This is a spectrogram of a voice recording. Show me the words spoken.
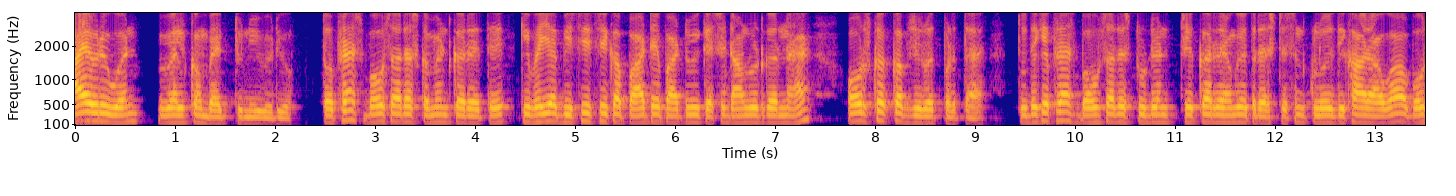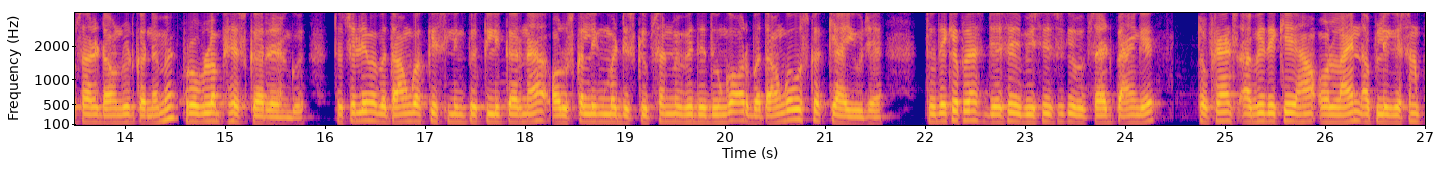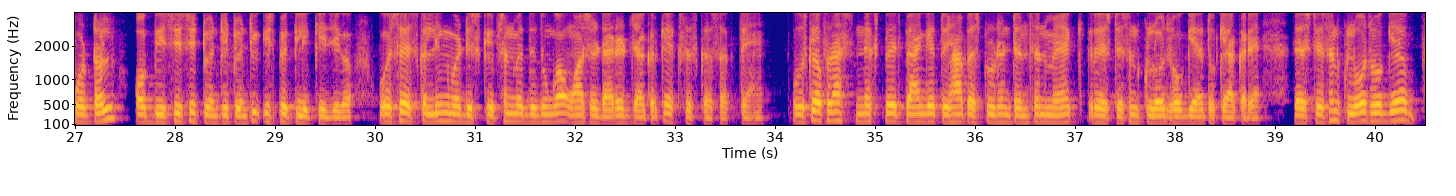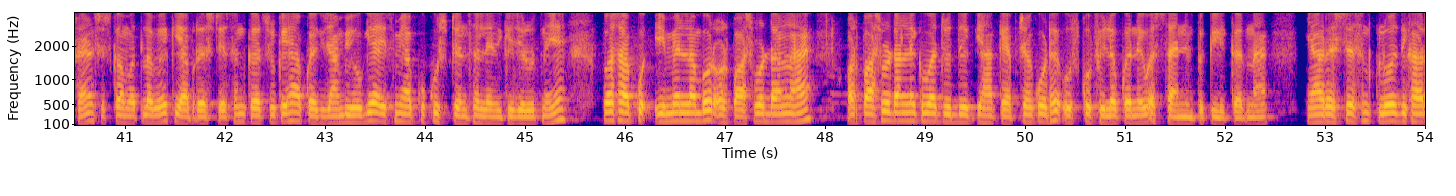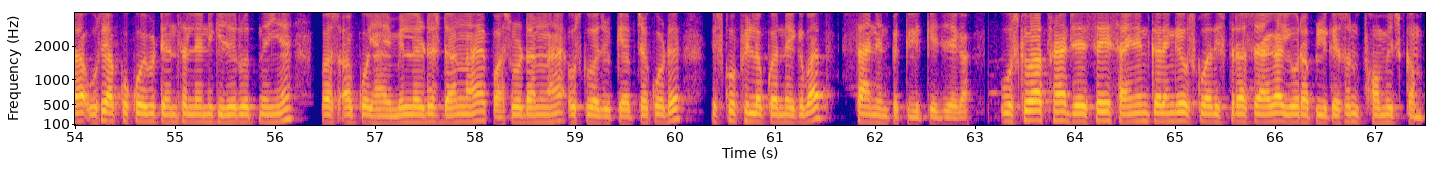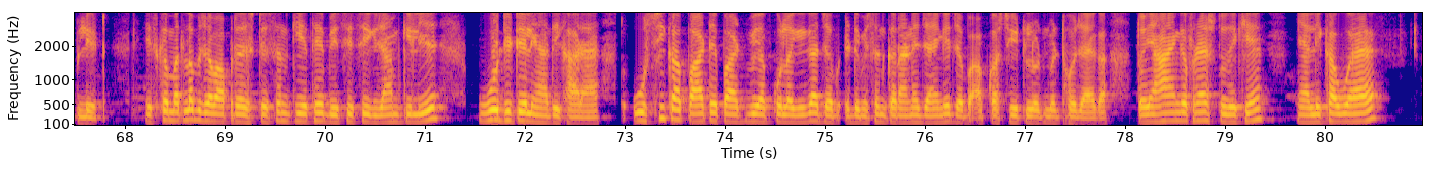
Hi everyone welcome back to new video तो friends बहुत सारा कमेंट कर रहे थे कि भैया बीसीसी का पार्ट है पार्ट भी कैसे डाउनलोड करना है और उसका कब ज़रूरत पड़ता है। तो देखिए फ्रेंड्स बहुत सारे स्टूडेंट चेक कर रहे होंगे तो रजिस्ट्रेशन क्लोज दिखा रहा होगा और बहुत सारे डाउनलोड करने में प्रॉब्लम फेस कर रहे होंगे। तो चलिए मैं बताऊँगा किस लिंक पे क्लिक करना है और उसका लिंक मैं डिस्क्रिप्शन में भी दे दूँगा और बताऊँगा उसका क्या यूज़ है। तो देखिए फ्रेंड्स जैसे बीसीसी की वेबसाइट पे आएँगे तो फ्रेंड्स, अभी देखिए यहाँ ऑनलाइन अप्लीकेशन पोर्टल और B C C twenty twenty इस पर क्लिक कीजिएगा। वैसे इसका लिंक मैं डिस्क्रिप्शन में दे दूँगा, वहाँ से डायरेक्ट जा करके एक्सेस कर सकते हैं। उसके फ्रेंड्स नेक्स्ट पेज पे आएँगे तो यहाँ पे स्टूडेंट टेंशन में है कि रजिस्ट्रेशन क्लोज हो गया है तो क्या करें? रजिस्ट्रेशन क्लोज हो गया, फ्रेंड्स, इसका मतलब है कि आप रजिस्ट्रेशन कर चुके हैं, आपका एग्ज़ाम भी हो गया, इसमें आपको कुछ टेंशन लेने की ज़रूरत नहीं है। बस आपको ईमेल नंबर और पासवर्ड डालना है और पासवर्ड डालने के बाद जो देख यहाँ कैप्चा कोड है, उसको फिलअप करने के बाद साइन इन पर क्लिक करना है। यहाँ रजिस्ट्रेशन क्लोज दिखा रहा है, उसे आपको कोई भी टेंशन लेने की ज़रूरत नहीं है। बस आपको यहाँ ईमेल एड्रेस डालना है पासवर्ड डालना है, उसके बाद जो कैप्चा कोड है, इसको फिलअप करने के बाद साइन इन पे क्लिक कीजिएगा। उसके बाद फ्रेंड, जैसे ही साइन इन करेंगे, उसके बाद इस तरह से आएगा your application form is complete इसका मतलब जब आप रजिस्ट्रेशन किए थे बीसीसी एग्ज़ाम के लिए वो डिटेल यहाँ दिखा रहा है। तो उसी का पार्ट ए पार्ट भी आपको लगेगा जब एडमिशन कराने जाएँगे, जब आपका सीट अलॉटमेंट हो जाएगा। तो यहाँ आएँगे फ्रेंड्स तो देखिए, यहाँ लिखा हुआ है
